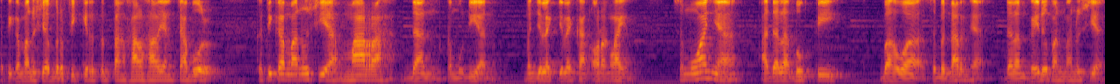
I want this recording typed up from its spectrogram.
ketika manusia berpikir tentang hal-hal yang cabul, ketika manusia marah dan kemudian menjelek-jelekan orang lain, semuanya adalah bukti bahwa sebenarnya dalam kehidupan manusia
